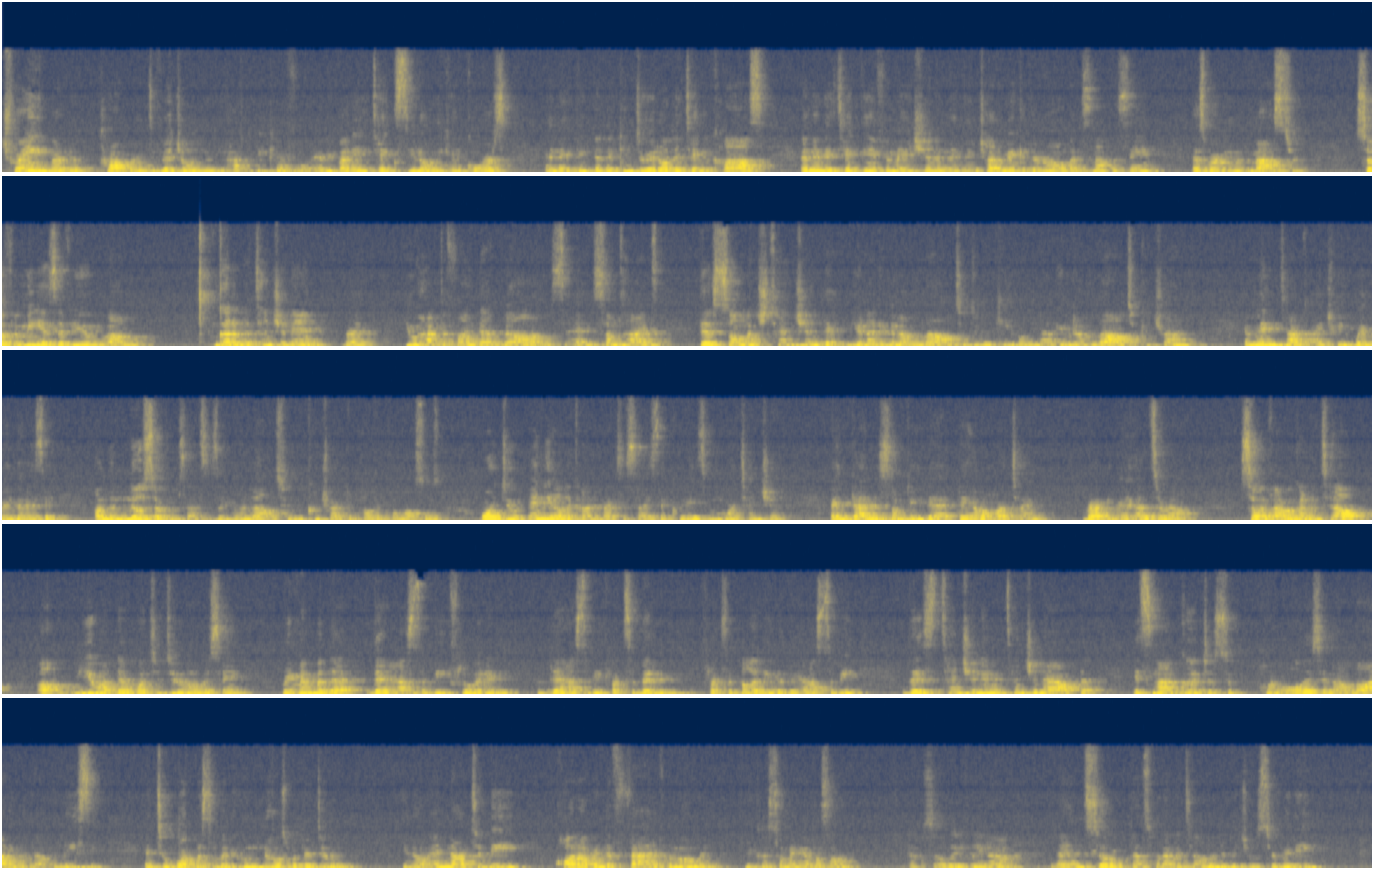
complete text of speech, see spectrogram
trained by the proper individual. You, you have to be careful. Everybody takes, you know, weekend course and they think that they can do it or they take a class and then they take the information and then they try to make it their own, but it's not the same as working with the master. So for me, it's if you um, gotta put tension in, right? You have to find that balance and sometimes there's so much tension that you're not even allowed to do a kegel. You're not even allowed to contract. And many times I treat women that I say, under no circumstances are you allowed to contract your pelvic floor muscles or do any other kind of exercise that creates more tension. And that is something that they have a hard time wrapping their heads around. So if I were going to tell um, you out there what to do, I would say, remember that there has to be fluidity, there has to be flexibility, flexibility, that there has to be this tension in and tension out, that it's not good just to put all this in our body without releasing, and to work with somebody who knows what they're doing, you know, and not to be caught up in the fad of the moment, because so many of us are, Absolutely. you know? And so that's what I would tell individuals, to really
